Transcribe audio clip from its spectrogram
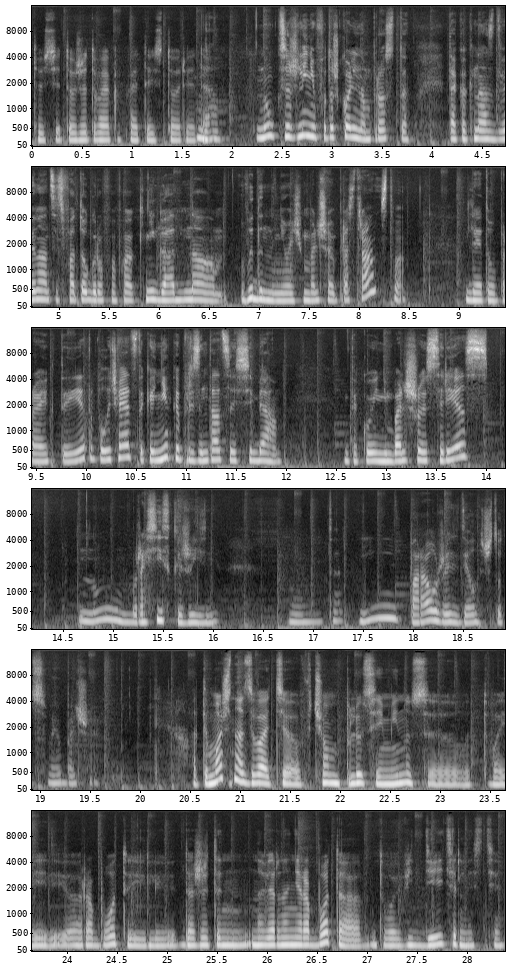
То есть это уже твоя какая-то история, да? Да. Ну, к сожалению, в фотошколе нам просто, так как нас 12 фотографов, а книга одна, выдано не очень большое пространство для этого проекта. И это получается такая некая презентация себя. Такой небольшой срез, ну, российской жизни. Вот. И пора уже сделать что-то свое большое. А ты можешь назвать, э, в чем плюсы и минусы э, вот, твоей работы? Или даже это, наверное, не работа, а твой вид деятельности?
